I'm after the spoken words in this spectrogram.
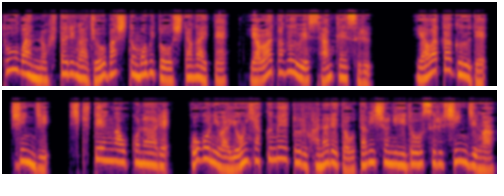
当番の二人が乗馬師とモビトを従えて、八幡宮へ参詣する。八幡宮で、神事、式典が行われ、午後には400メートル離れたお旅所に移動する神事が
